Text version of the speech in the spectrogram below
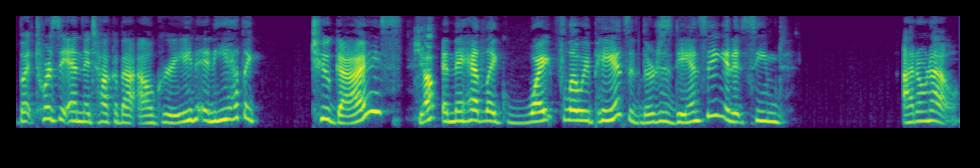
But towards the end, they talk about Al Green, and he had like two guys Yep. and they had like white flowy pants and they're just dancing and it seemed I don't know.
